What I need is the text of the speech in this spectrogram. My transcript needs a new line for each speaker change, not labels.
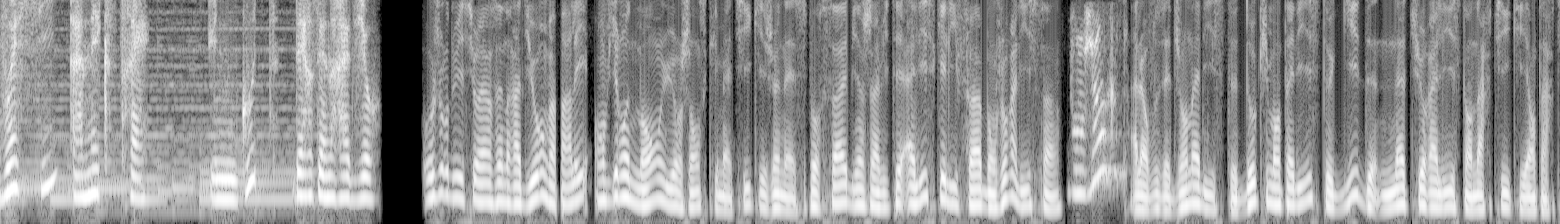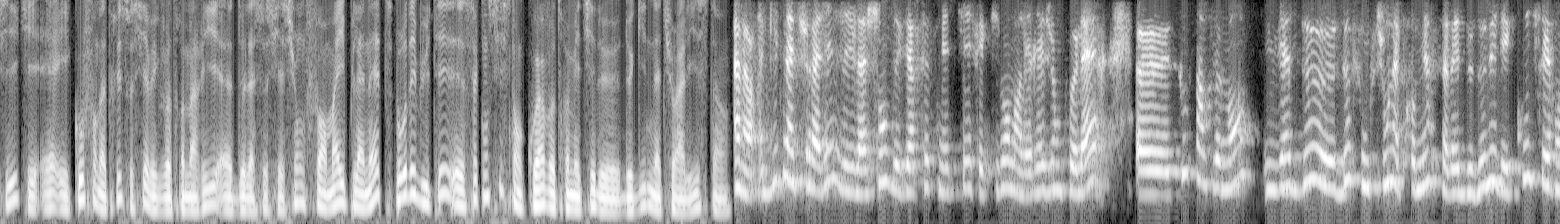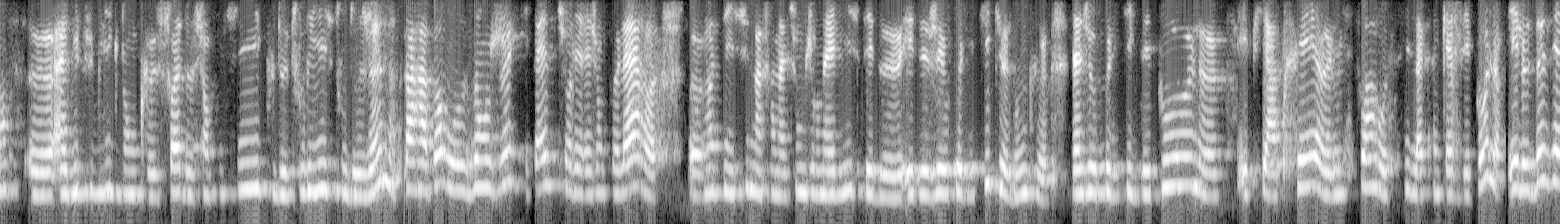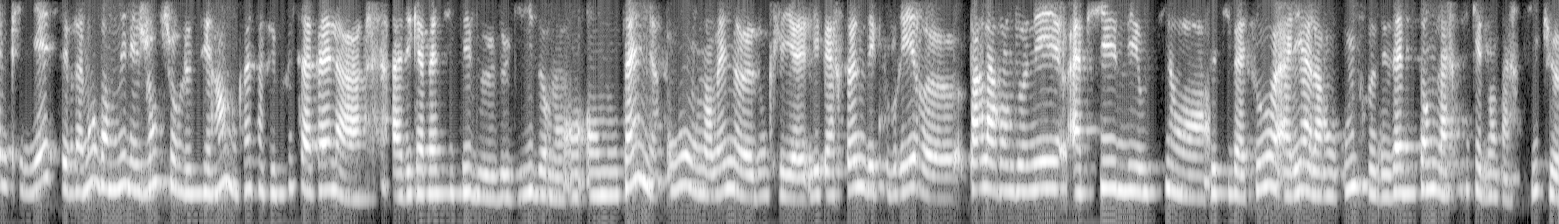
Voici un extrait, une goutte d'Airzen Radio.
Aujourd'hui sur RZN Radio, on va parler environnement, urgence climatique et jeunesse. Pour ça, eh bien, j'ai invité Alice Khalifa. Bonjour Alice.
Bonjour.
Alors vous êtes journaliste, documentaliste, guide naturaliste en Arctique et Antarctique et, cofondatrice aussi avec votre mari euh, de l'association For My Planet. Pour débuter, euh, ça consiste en quoi votre métier de, de guide naturaliste?
Alors, guide naturaliste, j'ai eu la chance d'exercer ce métier effectivement dans les régions polaires. Euh, tout simplement, il y a deux, deux, fonctions. La première, ça va être de donner des conférences à des publics, donc soit de scientifiques ou de touristes ou de jeunes, par rapport aux enjeux qui pèsent sur les régions polaires. Moi, c'est issu de ma formation de journaliste et de, et de géopolitique, donc euh, la géopolitique des pôles, euh, et puis après l'histoire aussi de la conquête des pôles. Et le deuxième pilier, c'est vraiment d'emmener les gens sur le terrain. Donc là, ça fait plus appel à, à des capacités de, de guide en, en, montagne, où on emmène donc les, les personnes découvrir par la randonnée à pied, mais aussi en petit bateau, aller à la rencontre des habitants de l'Arctique et de l'Antarctique,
